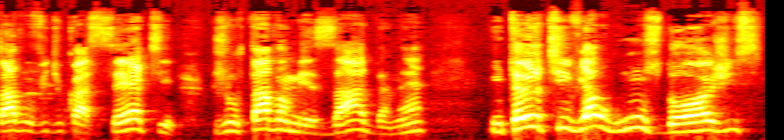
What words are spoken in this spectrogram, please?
dava o videocassete, juntava a mesada, né? Então eu tive alguns Dodges,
